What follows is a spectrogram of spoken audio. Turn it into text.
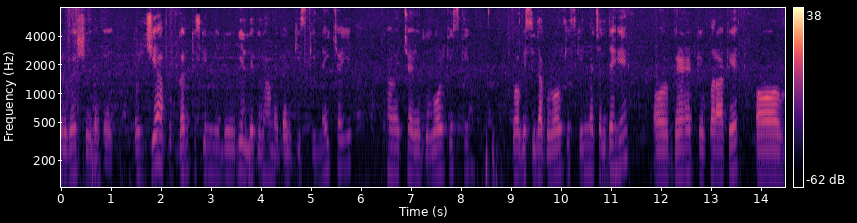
कर शुरू करते हैं। तो ये आपको गन की स्किन मिलेगी, लेकिन हमें गन की स्किन नहीं चाहिए। हमें चाहिए ग्लोल की स्किन तो अभी सीधा ग्लोल की स्किन में चलते हैं, और ग्रेनेड के ऊपर आके, और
